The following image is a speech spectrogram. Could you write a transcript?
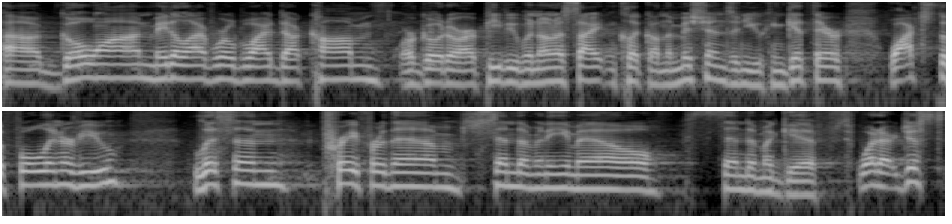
uh, go on madealiveworldwide.com or go to our PV Winona site and click on the missions, and you can get there. Watch the full interview, listen, pray for them, send them an email, send them a gift, whatever. Just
